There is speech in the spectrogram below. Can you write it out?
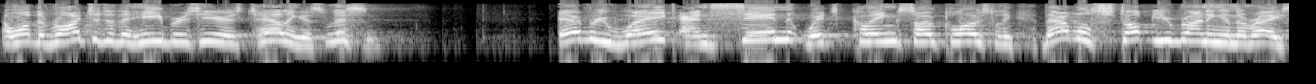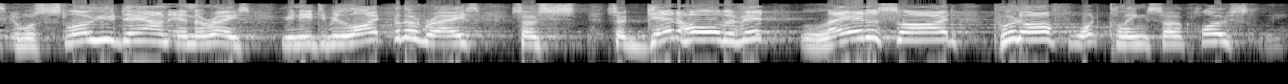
And what the writer to the Hebrews here is telling us, listen, Every weight and sin which clings so closely, that will stop you running in the race. It will slow you down in the race. You need to be light for the race. So, so get hold of it, lay it aside, put off what clings so closely.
